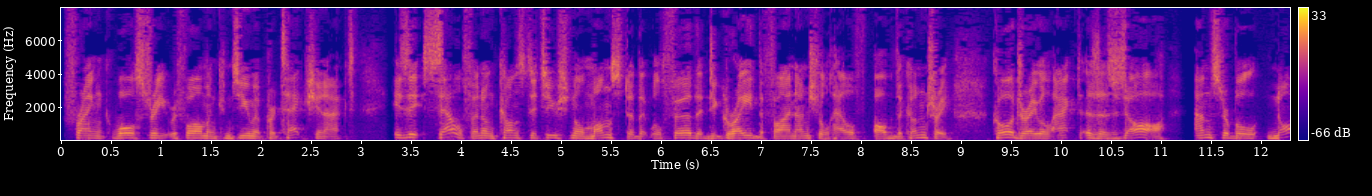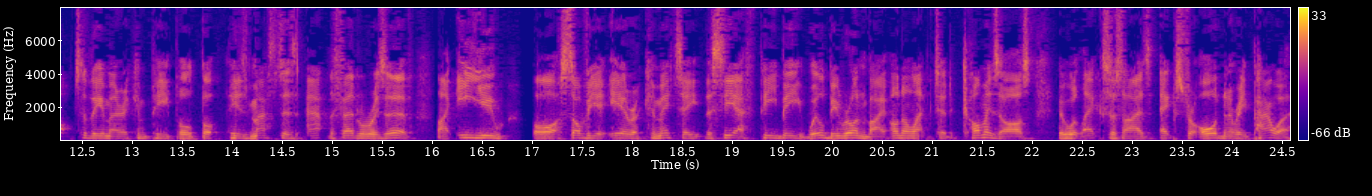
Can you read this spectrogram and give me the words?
Frank Wall Street Reform and Consumer Protection Act is itself an unconstitutional monster that will further degrade the financial health of the country. Cordray will act as a czar, answerable not to the American people, but his masters at the Federal Reserve, like EU or Soviet-era committee, the CFPB will be run by unelected commissars who will exercise extraordinary power.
